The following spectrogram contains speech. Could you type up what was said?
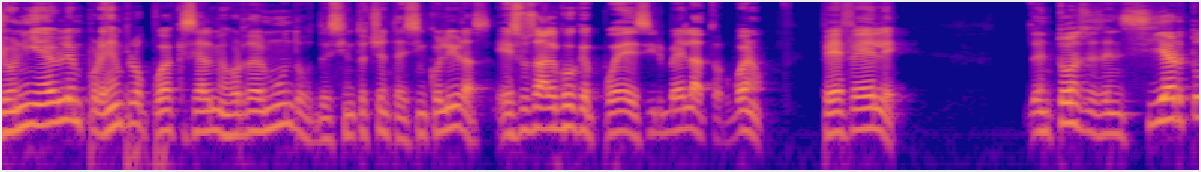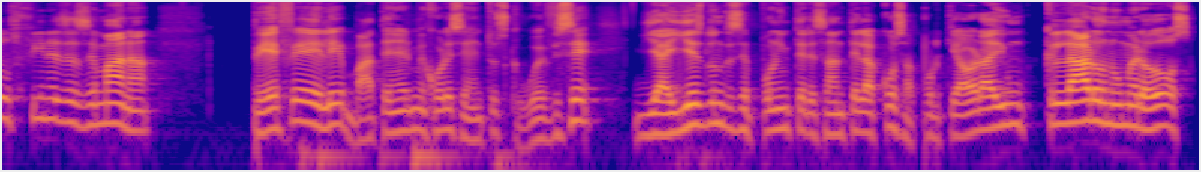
Johnny Eblen, por ejemplo, puede que sea el mejor del mundo de 185 libras. Eso es algo que puede decir Bellator. Bueno, PFL. Entonces, en ciertos fines de semana, PFL va a tener mejores eventos que UFC. Y ahí es donde se pone interesante la cosa, porque ahora hay un claro número 2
